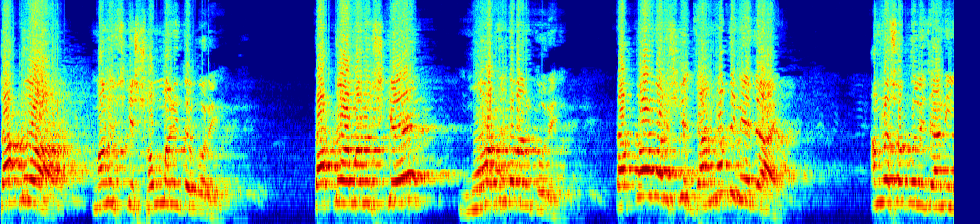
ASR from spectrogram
তাকুয়া মানুষকে সম্মানিত করে তাকুয়া মানুষকে মর্যাদাবান করে তাকুয়া মানুষকে জান্নাতে নিয়ে যায়। আমরা সকলে জানি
